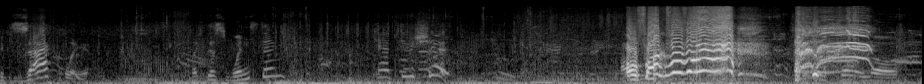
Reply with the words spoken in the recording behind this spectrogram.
Exactly. Like this Winston? Can't do shit. Oh fuck, fuck, fuck!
